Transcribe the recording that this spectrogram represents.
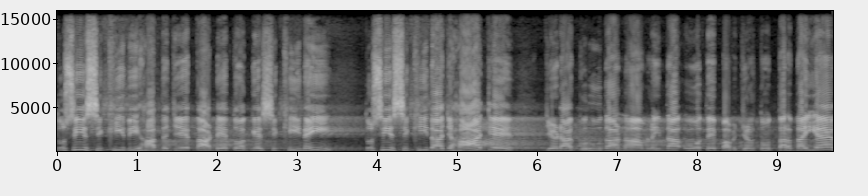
ਤੁਸੀਂ ਸਿੱਖੀ ਦੀ ਹੱਦ ਜੇ, ਤੁਹਾਡੇ ਤੋਂ ਅੱਗੇ ਸਿੱਖੀ ਨਹੀਂ, ਤੁਸੀਂ ਸਿੱਖੀ ਦਾ ਜਹਾਜ਼ ਜੇ, ਜਿਹੜਾ ਗੁਰੂ ਦਾ ਨਾਮ ਲੈਂਦਾ, ਉਹ ਤੇ ਭਵਜਲ ਤੋਂ ਤਰਦਾ ਹੀ ਹੈ।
